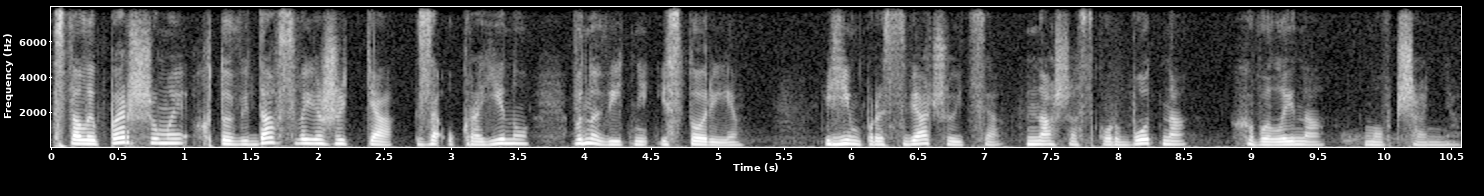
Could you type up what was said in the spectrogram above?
стали першими, хто віддав своє життя за Україну в новітній історії. Їм присвячується наша скорботна хвилина мовчання.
